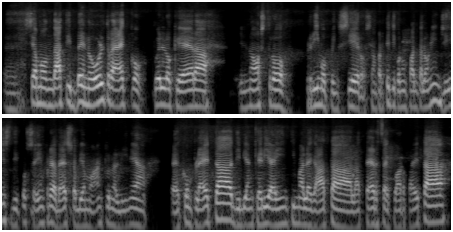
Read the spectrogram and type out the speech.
eh, siamo andati ben oltre ecco, quello che era il nostro primo pensiero. Siamo partiti con un pantalone in jeans, dico sempre, adesso abbiamo anche una linea eh, completa di biancheria intima legata alla terza e quarta età.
